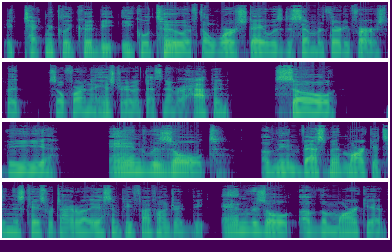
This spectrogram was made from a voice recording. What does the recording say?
It technically could be equal to if the worst day was December 31st, but so far in the history of it, that's never happened. So the end result of the investment markets, in this case, we're talking about the S&P 500, the end result of the market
